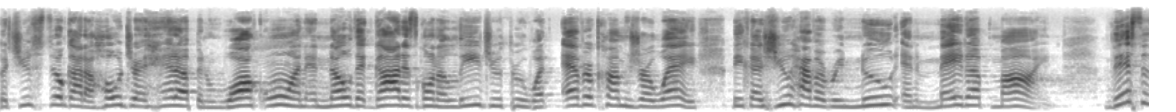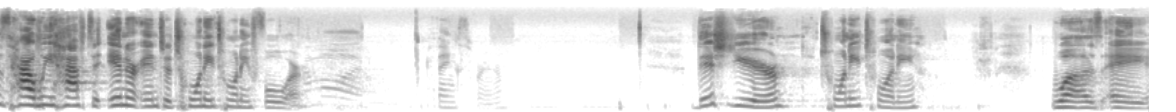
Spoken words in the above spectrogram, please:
but you still got to hold your head up and walk on and know that God is going to lead you through whatever comes your way because you have a renewed and made up mind. This is how we have to enter into 2024. This year, 2020, was a,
